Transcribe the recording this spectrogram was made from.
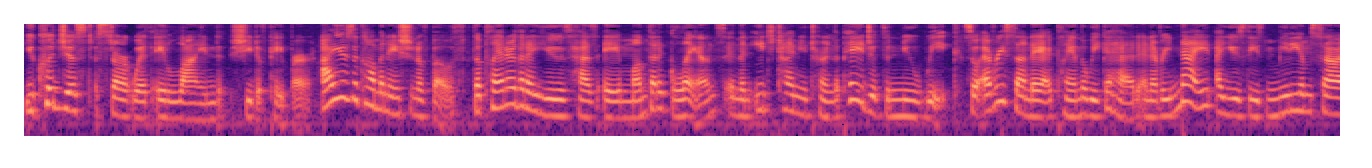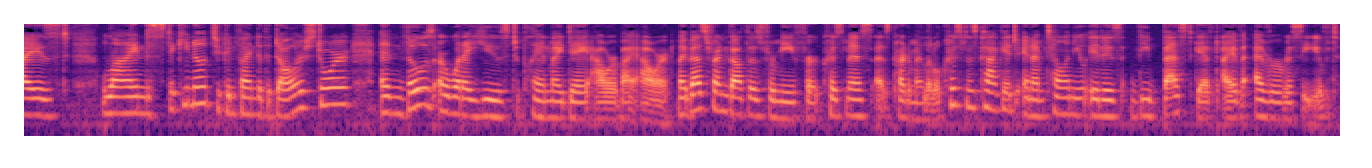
You could just start with a lined sheet of paper. I use a combination of both. The planner that I use has a month at a glance, and then each time you turn the page, it's a new week. So every Sunday, I plan the week ahead, and every night, I use these medium sized lined sticky notes you can find at the dollar store, and those are what I use to plan my day hour by hour. My best friend got those for me for Christmas as part of my little Christmas package, and I'm telling you, it is the best gift I have ever received.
